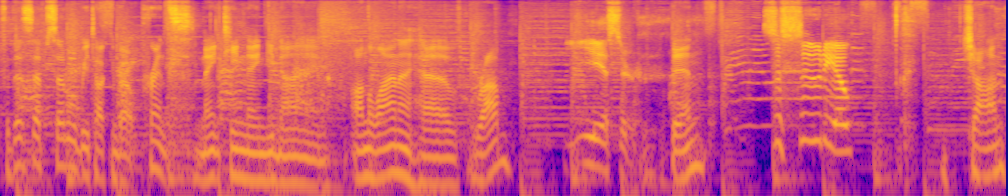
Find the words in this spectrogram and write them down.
For this episode, we'll be talking about Prince 1999. On the line, I have Rob, Yes, sir. Ben, It's a studio. John,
